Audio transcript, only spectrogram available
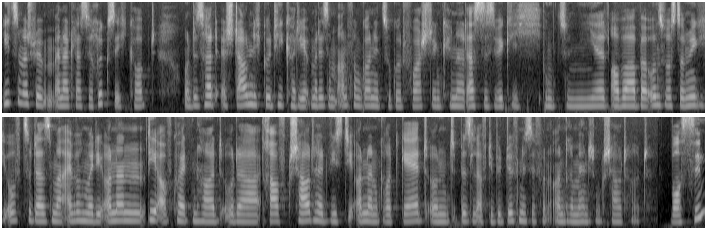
Ich zum Beispiel mit meiner Klasse Rücksicht gehabt und das hat erstaunlich gut hingehört. Ich habe mir das am Anfang gar nicht so gut vorstellen können, dass das wirklich funktioniert. Aber bei uns war es dann wirklich oft so, dass man einfach mal die anderen die aufgehalten hat oder drauf geschaut hat, wie es die anderen gerade geht und ein bisschen auf die Bedürfnisse von anderen Menschen geschaut hat. Was sind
